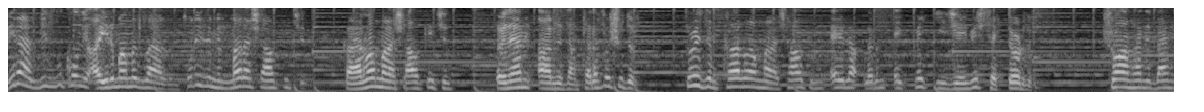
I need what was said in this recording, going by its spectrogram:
Biraz biz bu konuyu ayırmamız lazım. Turizmin Maraş halkı için, Kahramanmaraş halkı için önem arz eden tarafı şudur. Turizm Kahramanmaraş halkının evlatlarının ekmek yiyeceği bir sektördür. Şu an hani ben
